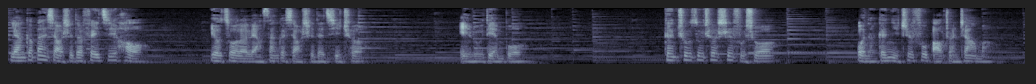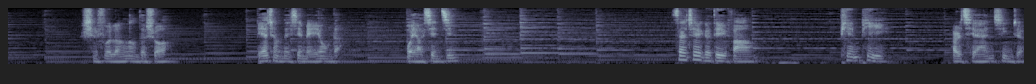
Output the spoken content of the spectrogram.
两个半小时的飞机后，又坐了两三个小时的汽车，一路颠簸。跟出租车师傅说：“我能跟你支付宝转账吗？”师傅冷冷地说。别整那些没用的，我要现金。在这个地方，偏僻，而且安静着，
